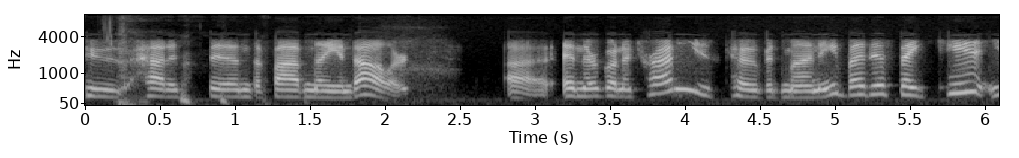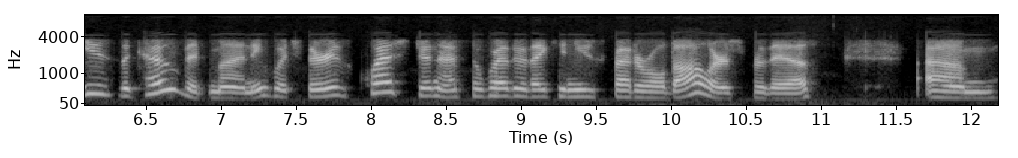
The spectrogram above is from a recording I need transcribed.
to how to spend the five million dollars uh, and they're going to try to use COVID money. But if they can't use the COVID money, which there is question as to whether they can use federal dollars for this, um,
